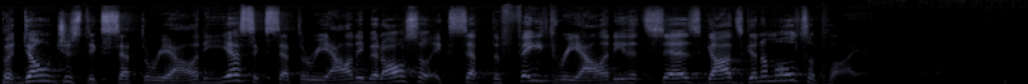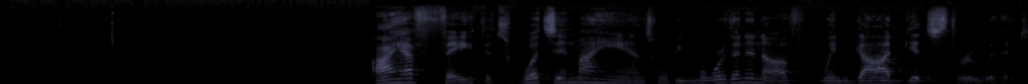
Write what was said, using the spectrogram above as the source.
but don't just accept the reality. Yes, accept the reality, but also accept the faith reality that says God's going to multiply it. I have faith that what's in my hands will be more than enough when God gets through with it.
